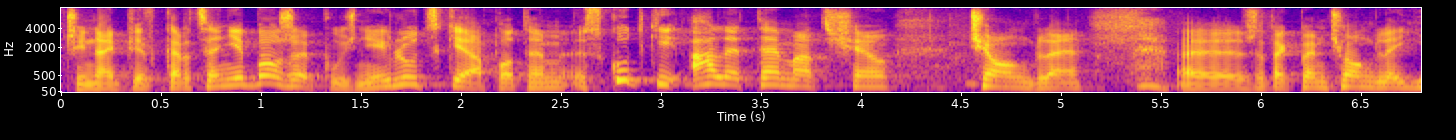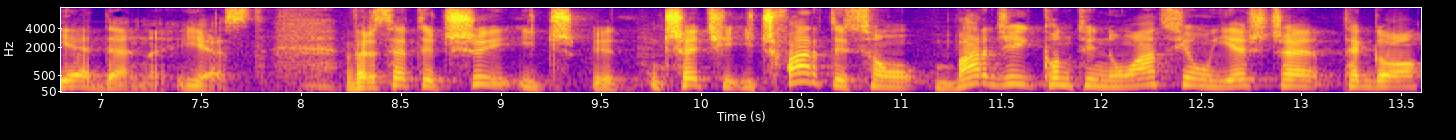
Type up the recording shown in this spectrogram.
czyli najpierw karcenie Boże, później ludzkie, a potem skutki, ale temat się ciągle, e, że tak powiem, ciągle jeden jest. Wersety 3 i, 3 i 4 są bardziej kontynuacją jeszcze tego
